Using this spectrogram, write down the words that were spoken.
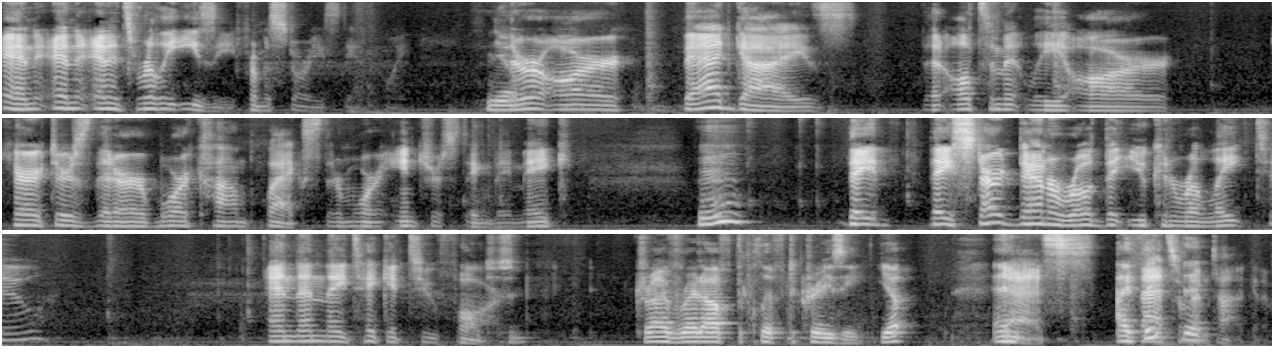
And and and it's really easy from a story standpoint. Yep. There are bad guys that ultimately are characters that are more complex. They're more interesting. They make mm-hmm. they they start down a road that you can relate to, and then they take it too far. Just drive right off the cliff to crazy. Yep. And yes, I think that's that, what I'm talking about.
